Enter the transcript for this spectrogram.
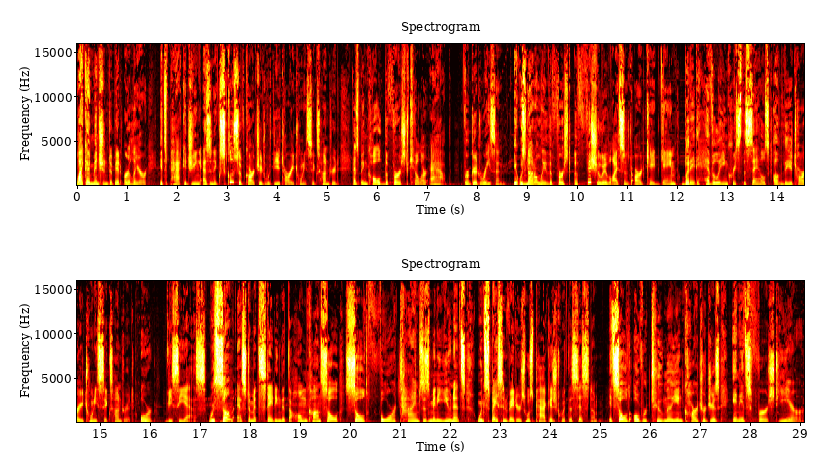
Like I mentioned a bit earlier, its packaging as an exclusive cartridge with the Atari 2600 has been called the first killer app. For good reason. It was not only the first officially licensed arcade game, but it heavily increased the sales of the Atari 2600, or VCS, with some estimates stating that the home console sold four times as many units when Space Invaders was packaged with the system. It sold over 2 million cartridges in its first year,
